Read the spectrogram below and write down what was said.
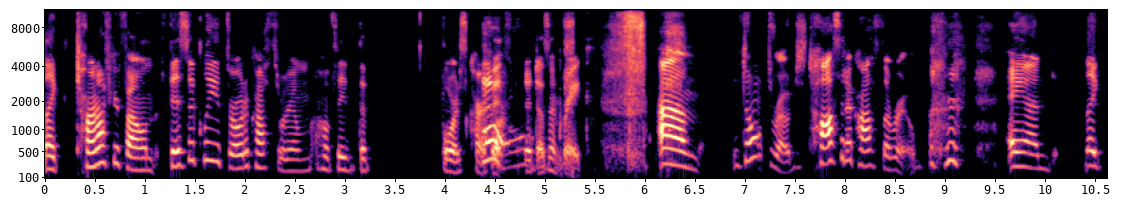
like turn off your phone, physically throw it across the room. Hopefully the floor is carpet oh. it doesn't break. Um, don't throw, just toss it across the room. and like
